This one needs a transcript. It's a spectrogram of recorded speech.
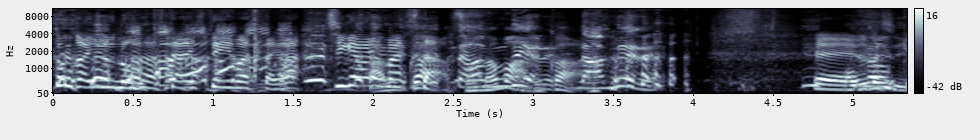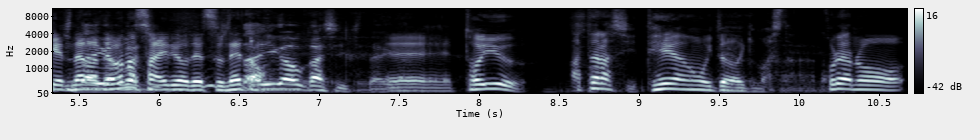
とかいうのを期待していましたが、違いました。そんなもんあるかなんでやねん。なんでやねん。えーうどん県ならではの裁量ですね、と期。待がおかしい、期待が。えーという新しい提案をいただきました。これあの、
